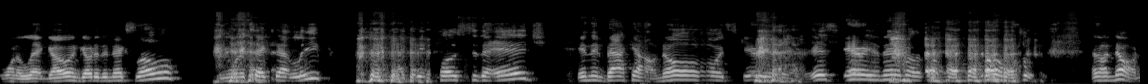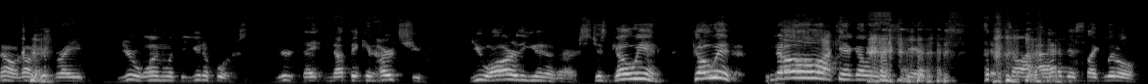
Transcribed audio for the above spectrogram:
want to let go and go to the next level? You want to take that leap? I get close to the edge and then back out. No, it's scary in there. It's scary in there, motherfucker. No, and I, no, no, no. You're brave. You're one with the universe. You're they, nothing can hurt you. You are the universe. Just go in. Go in. No, I can't go in. I'm scared. so I, I had this like little,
